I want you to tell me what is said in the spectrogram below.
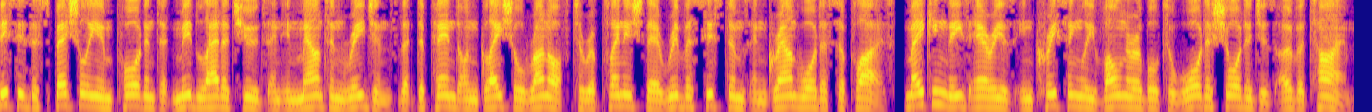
This is especially important at mid-latitudes and in mountain regions that depend on glacial runoff to replenish their river systems and groundwater supplies, making these areas increasingly vulnerable to water shortages over time.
